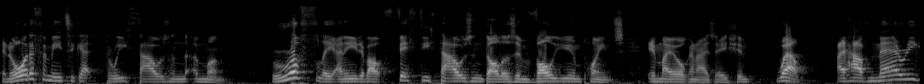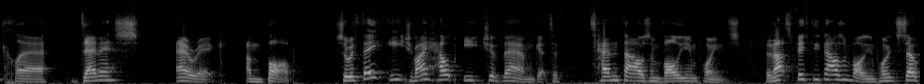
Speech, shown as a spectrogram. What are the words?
In order for me to get 3000 a month, roughly I need about $50,000 in volume points in my organization. Well, I have Mary Claire, Dennis, Eric, and Bob. So if they each, if I help each of them get to 10,000 volume points, then that's 50,000 volume points. So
